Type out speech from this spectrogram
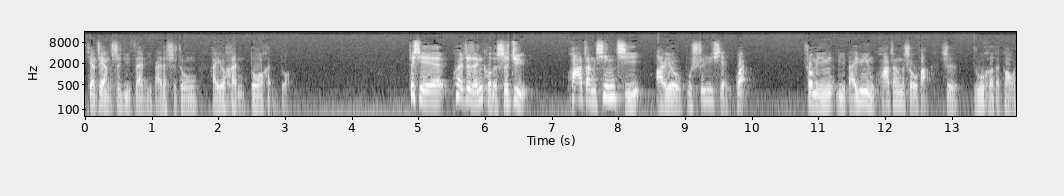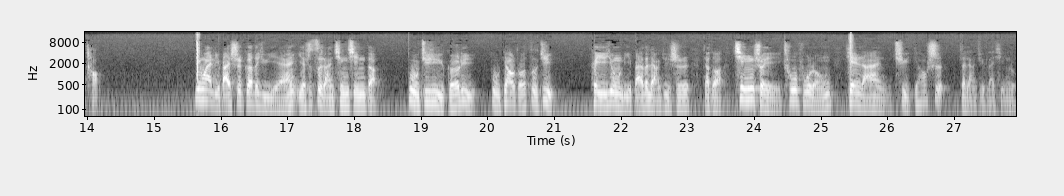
像这样的诗句，在李白的诗中还有很多很多。这些脍炙人口的诗句，夸张新奇而又不失于显怪，说明李白运用夸张的手法是如何的高超。另外，李白诗歌的语言也是自然清新的，不拘于格律，不雕琢字句，可以用李白的两句诗，叫做“清水出芙蓉，天然去雕饰”这两句来形容。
